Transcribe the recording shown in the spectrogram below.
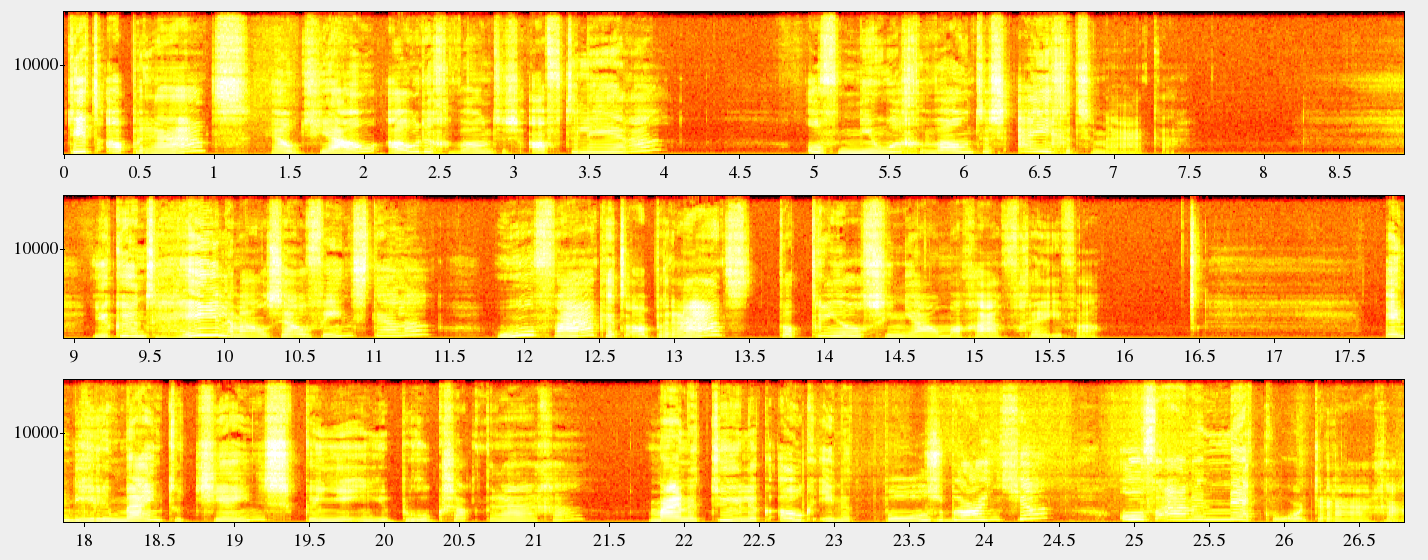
Dit apparaat helpt jou oude gewoontes af te leren of nieuwe gewoontes eigen te maken. Je kunt helemaal zelf instellen hoe vaak het apparaat dat trilsignaal mag afgeven. En die Remind to Change kun je in je broekzak dragen, maar natuurlijk ook in het polsbandje of aan een nekkoord dragen.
